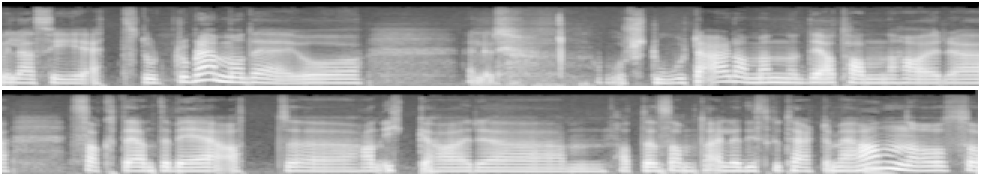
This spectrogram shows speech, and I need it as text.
vil jeg si, ett stort problem, og det er jo Eller hvor stort det er, da, men det at han har eh, sagt til NTB at uh, han ikke har uh, hatt en samtale eller diskutert det med han, mm. og så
